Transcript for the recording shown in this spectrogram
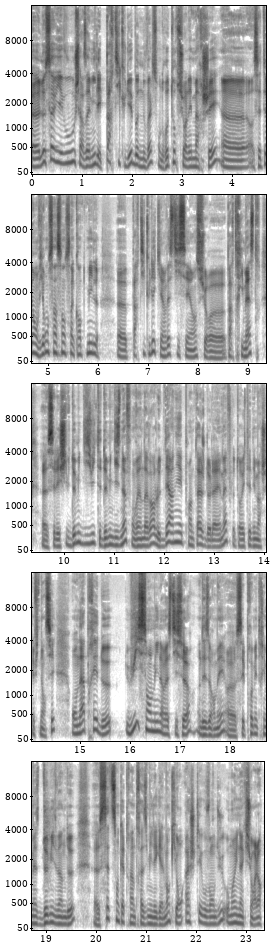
Euh, le saviez-vous, chers amis, les particuliers, bonne nouvelle, sont de retour sur les marchés. Euh, c'était environ 550 000 euh, particuliers qui investissaient hein, par trimestre. C'est les chiffres 2018 et 2019. On vient d'avoir le dernier pointage de l'AMF, l'autorité des marchés financiers. On a près de 800 000 investisseurs désormais, ces premiers trimestres 2022, 793 000 également, qui ont acheté ou vendu au moins une action. Alors,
